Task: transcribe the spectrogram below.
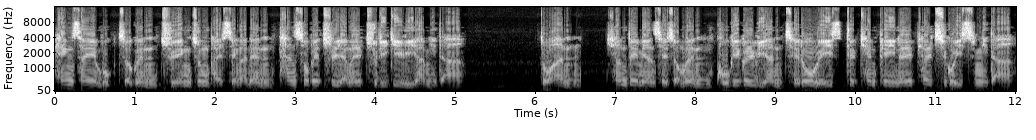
행사의 목적은 주행 중 발생하는 탄소 배출량을 줄이기 위함이다. 또한 현대면 세점은 고객을 위한 제로 웨이스트 캠페인을 펼치고 있습니다.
